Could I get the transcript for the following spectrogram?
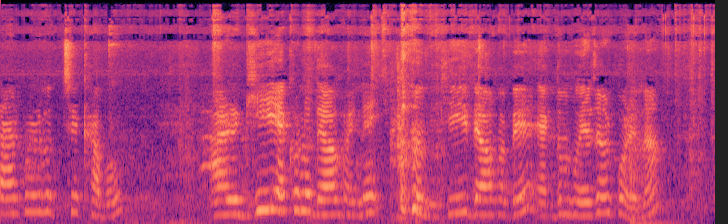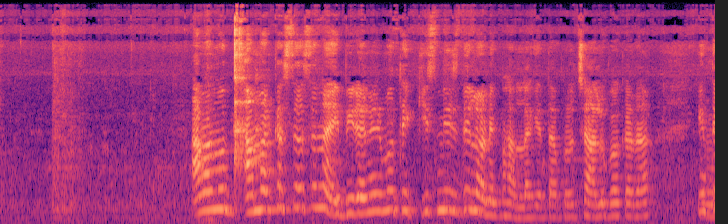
তারপরে হচ্ছে খাব। আর ঘি এখনও দেওয়া হয় নাই, ঘি দেওয়া হবে, একদম হয়ে যাওয়ার পরে না। আমার মধ্যে আমার কাছে আছে না এই বিরিয়ানির মধ্যে কিসমিস দিলে অনেক ভালো লাগে তারপর হচ্ছে আলু বাকারা। কিন্তু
